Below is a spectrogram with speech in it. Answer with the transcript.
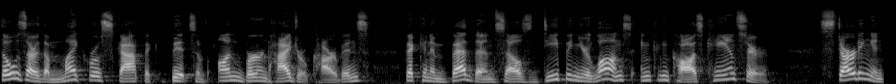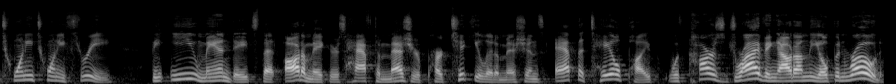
Those are the microscopic bits of unburned hydrocarbons that can embed themselves deep in your lungs and can cause cancer. Starting in 2023, the EU mandates that automakers have to measure particulate emissions at the tailpipe with cars driving out on the open road,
